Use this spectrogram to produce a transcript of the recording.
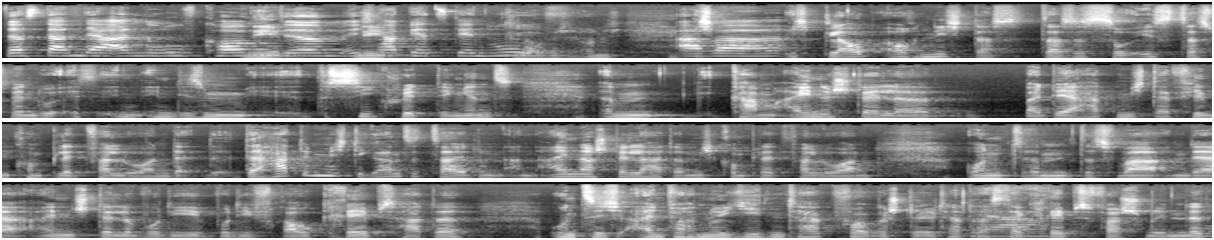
dass dann der Anruf kommt, Nee, ähm, ich nee, habe jetzt den Hof. Glaube ich auch nicht. Aber- ich, ich glaube auch nicht, dass, dass es so ist, dass wenn du es in, in diesem äh, The Secret-Dingens ähm, kam eine Stelle, bei der hat mich der Film komplett verloren. Der, der hatte mich die ganze Zeit und an einer Stelle hat er mich komplett verloren. Und ähm, das war an der einen Stelle, wo die, wo die Frau Krebs hatte und sich einfach nur jeden Tag vorgestellt hat, dass Ja. der Krebs verschwindet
